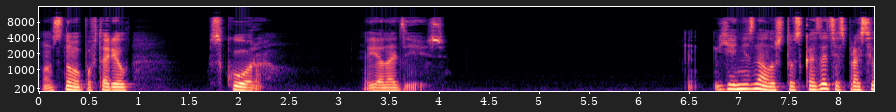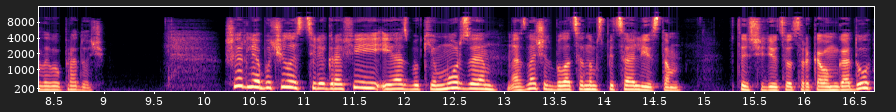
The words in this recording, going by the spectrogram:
Он снова повторил «скоро, я надеюсь». Я не знала, что сказать, и спросила его про дочь. Шерли обучилась телеграфии и азбуке Морзе, а значит, была ценным специалистом. В 1940 году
